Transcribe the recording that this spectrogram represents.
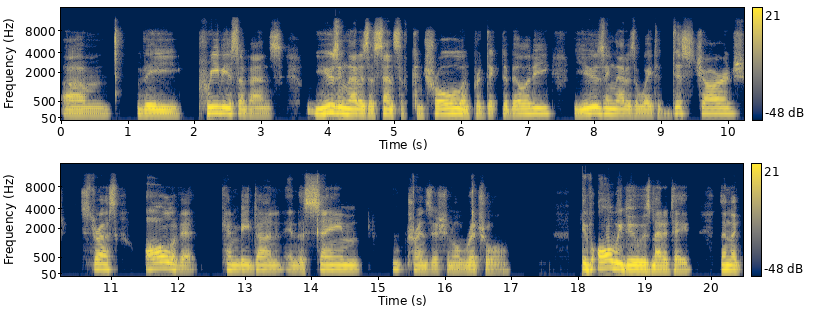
um, the previous events, using that as a sense of control and predictability, using that as a way to discharge stress, all of it can be done in the same transitional ritual. If all we do is meditate, then the,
